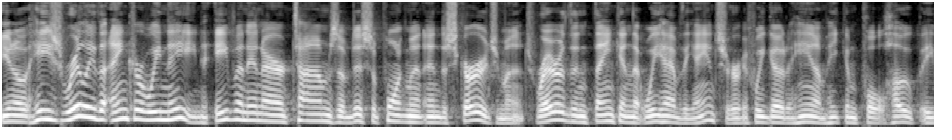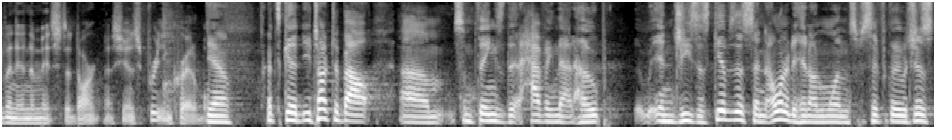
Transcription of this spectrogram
you know, He's really the anchor we need, even in our times of disappointment and discouragement. Rather than thinking that we have the answer, if we go to Him, He can pull hope even in the midst of darkness. You know, it's pretty incredible. Yeah, that's good. You talked about um, some things that having that hope in Jesus gives us, and I wanted to hit on one specifically, which is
